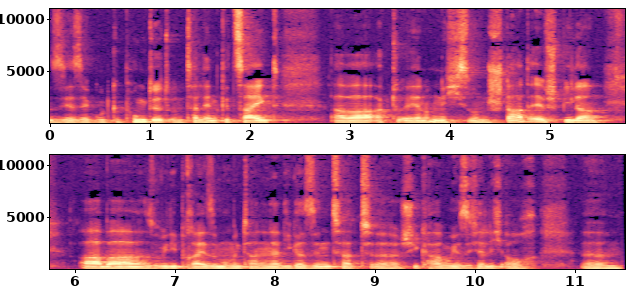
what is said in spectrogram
sehr, sehr gut gepunktet und Talent gezeigt, aber aktuell ja noch nicht so ein Startelf-Spieler. Aber so wie die Preise momentan in der Liga sind, hat äh, Chicago ja sicherlich auch ähm,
